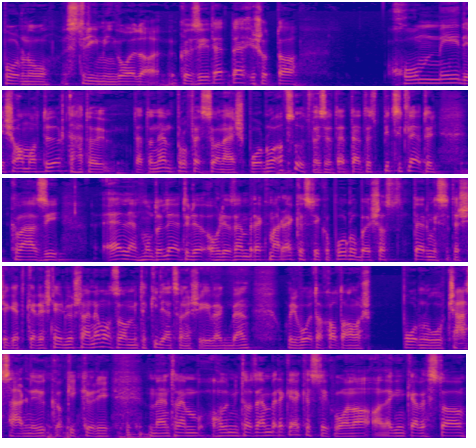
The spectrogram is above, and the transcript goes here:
pornó streaming oldal közé tette, és ott a homemade és amatőr, tehát a, tehát a nem professzionális pornó abszolút vezetett. Tehát ez picit lehet, hogy kvázi ellentmond, hogy lehet, hogy, hogy az emberek már elkezdték a pornóba, és azt természetességet keresni, hogy most már nem az van, mint a 90-es években, hogy voltak hatalmas pornó császárnők, akik köré ment, hanem mint az emberek elkezdték volna a leginkább ezt a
